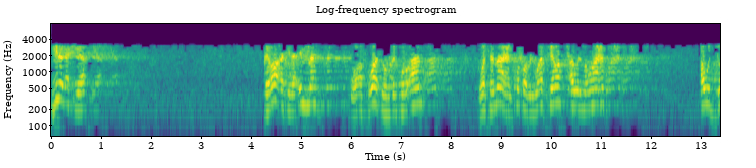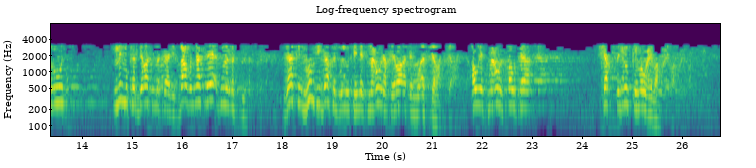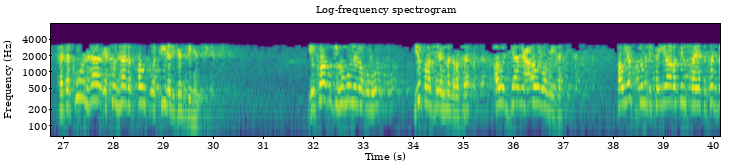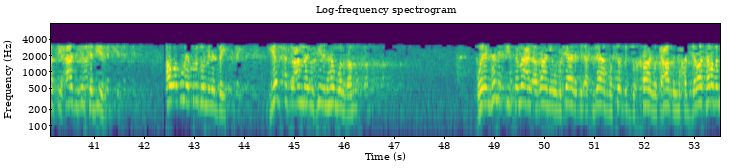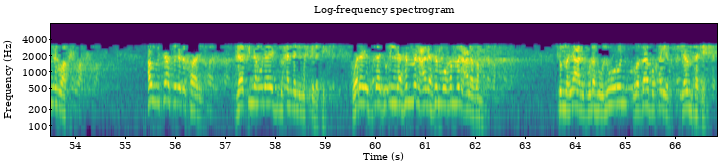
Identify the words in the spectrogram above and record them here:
من الأشياء قراءة الأئمة وأصواتهم بالقرآن وسماع الخطب المؤثرة أو المواعظ أو الدروس من مكبرات المساجد. بعض الناس لا يأتون المسجد لكن هم في داخل بيوتهم يسمعون قراءة مؤثرة أو يسمعون صوت شخص يلقي موعظة. فتكون هذا يكون هذا الصوت وسيلة لجذبهم. يصاب بهموم وغموم يطرد من المدرسة أو الجامعة أو الوظيفة أو يصدم بسيارة فيتسبب في حادث كبير أو أبوه يطرده من البيت. يبحث عما يزيل الهم والغم. وينهمك في سماع الأغاني ومشاهدة الأفلام وشرب الدخان وتعاطي المخدرات هربا من الواقع. أو يسافر إلى الخارج. لكنه لا يجد حلا لمشكلته ولا يزداد إلا هما على هم وغما على غم. ثم يعرض له نور وباب خير ينفتح.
